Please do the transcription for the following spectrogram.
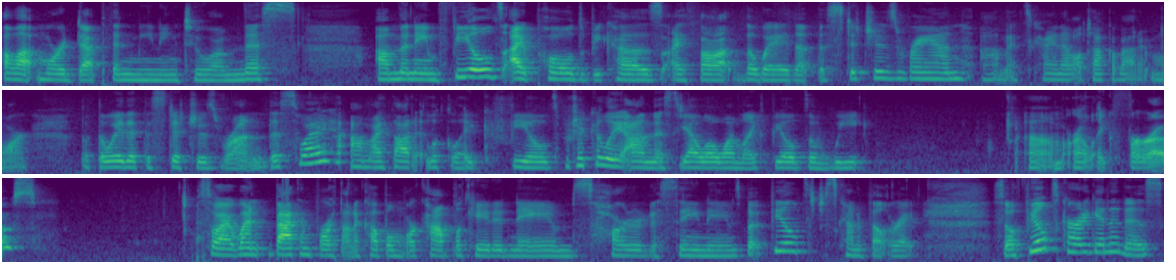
a lot more depth and meaning to them. This, um, the name Fields I pulled because I thought the way that the stitches ran, um, it's kind of, I'll talk about it more, but the way that the stitches run this way, um, I thought it looked like fields, particularly on this yellow one, like fields of wheat um, or like furrows. So I went back and forth on a couple more complicated names, harder to say names, but Fields just kind of felt right. So Fields cardigan it is.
